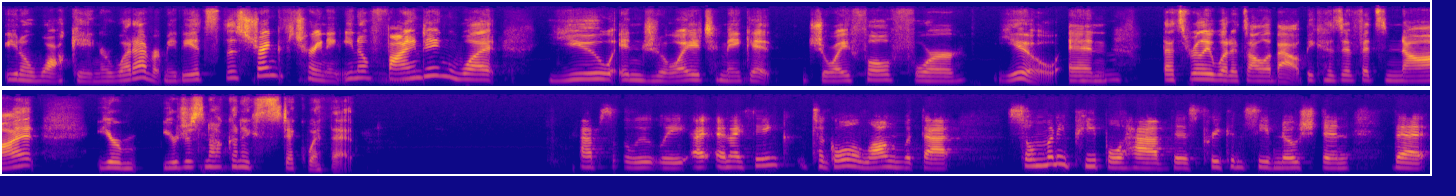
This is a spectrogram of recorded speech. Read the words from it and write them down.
you know, walking or whatever. Maybe it's the strength training, you know, finding what you enjoy to make it joyful for you. And mm-hmm. That's really what it's all about because if it's not, you're you're just not going to stick with it. Absolutely. And I think to go along with that, so many people have this preconceived notion that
